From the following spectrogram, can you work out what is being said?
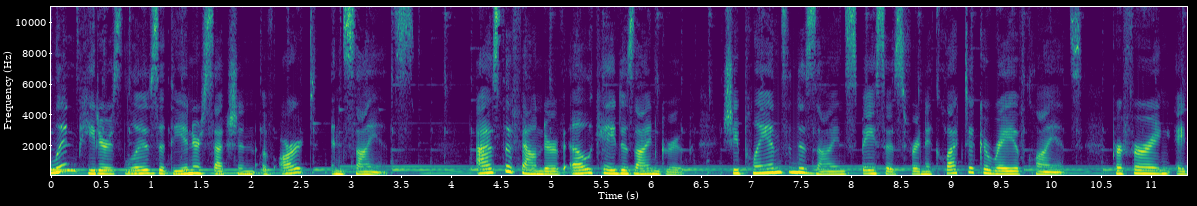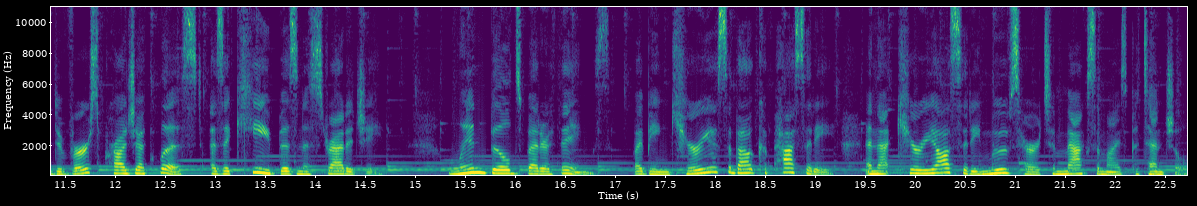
Lynn Peters lives at the intersection of art and science. As the founder of LK Design Group, she plans and designs spaces for an eclectic array of clients, preferring a diverse project list as a key business strategy. Lynn builds better things by being curious about capacity, and that curiosity moves her to maximize potential.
